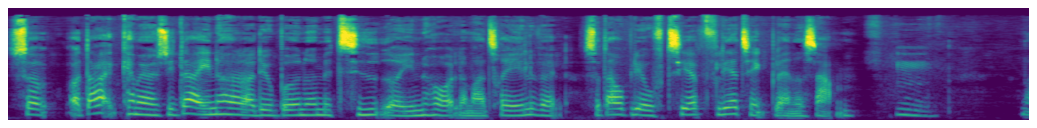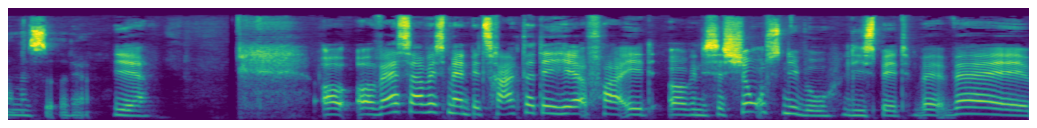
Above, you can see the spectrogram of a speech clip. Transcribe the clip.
Så, og der kan man jo sige, der indeholder det jo både noget med tid og indhold og materialevalg. Så der bliver jo flere ting blandet sammen, mm. når man sidder der. Ja. Og, og hvad så, hvis man betragter det her fra et organisationsniveau, Lisbeth? Hvad, hvad,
